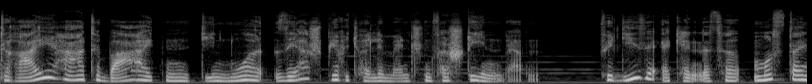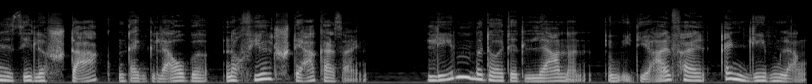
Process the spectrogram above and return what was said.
Drei harte Wahrheiten, die nur sehr spirituelle Menschen verstehen werden. Für diese Erkenntnisse muss deine Seele stark und dein Glaube noch viel stärker sein. Leben bedeutet Lernen, im Idealfall ein Leben lang.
